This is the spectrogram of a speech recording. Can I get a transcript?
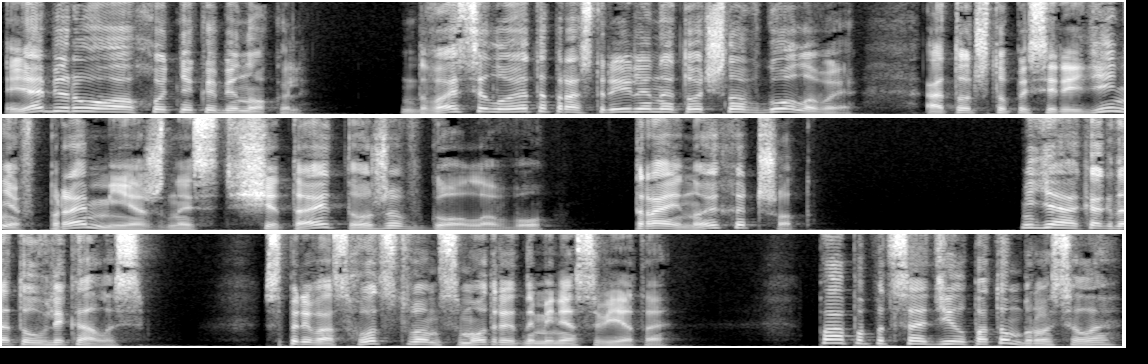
Я беру у охотника бинокль. Два силуэта прострелены точно в головы, а тот, что посередине, в промежность, считай, тоже в голову. Тройной хедшот. Я когда-то увлекалась. С превосходством смотрит на меня Света. Папа подсадил, потом бросила.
